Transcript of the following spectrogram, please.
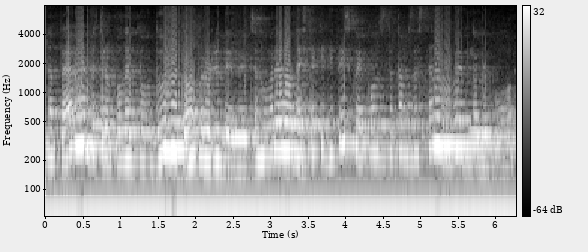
Напевне, митрополит був дуже доброю людиною. Це говорило десь таке дітисько, якого там за стендом видно не було.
